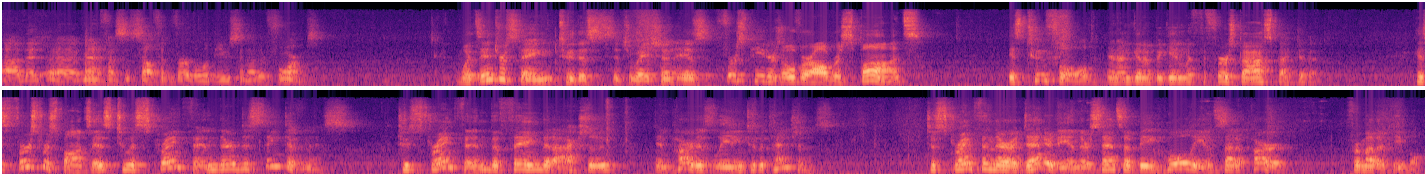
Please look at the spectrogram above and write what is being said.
uh, that uh, manifests itself in verbal abuse and other forms. What's interesting to this situation is 1 Peter's overall response is twofold, and I'm going to begin with the first aspect of it. His first response is to strengthen their distinctiveness, to strengthen the thing that actually in part is leading to the tensions. To strengthen their identity and their sense of being holy and set apart from other people.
